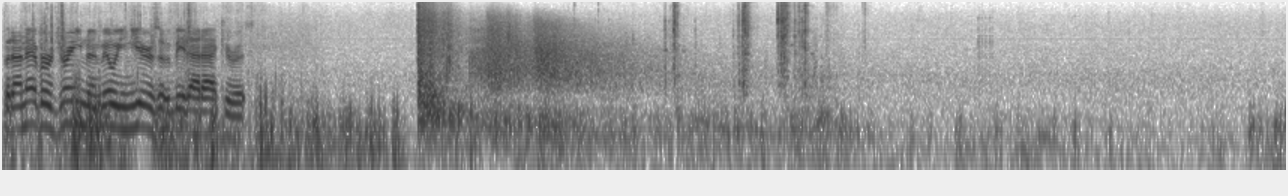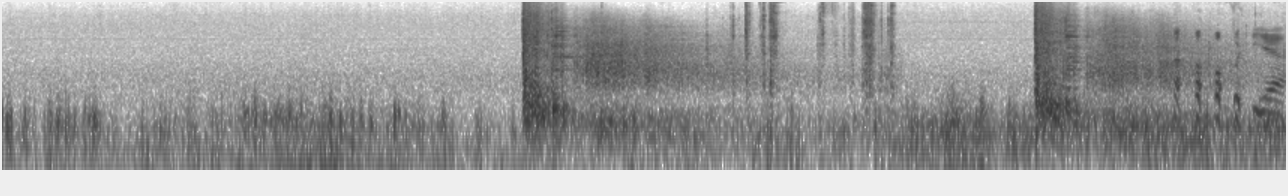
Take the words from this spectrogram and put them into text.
but I never dreamed in a million years it would be that accurate. Oh, yeah.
